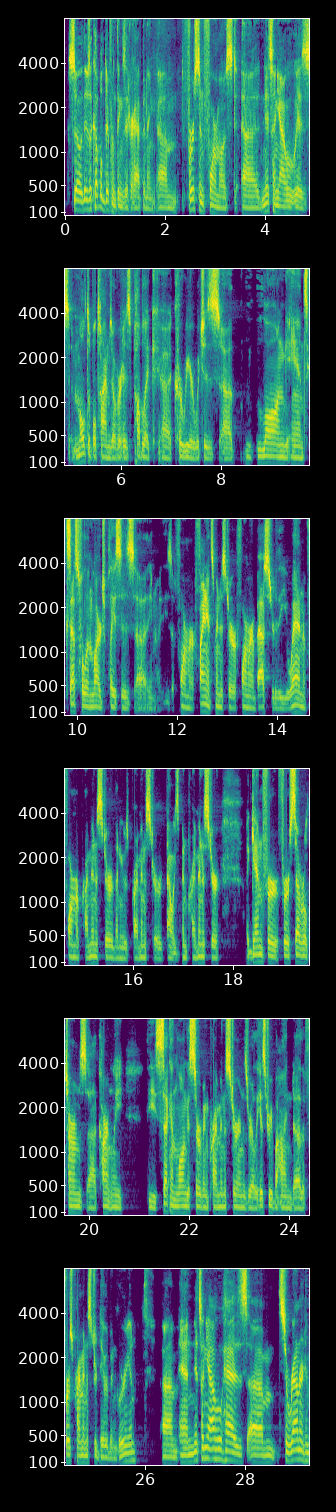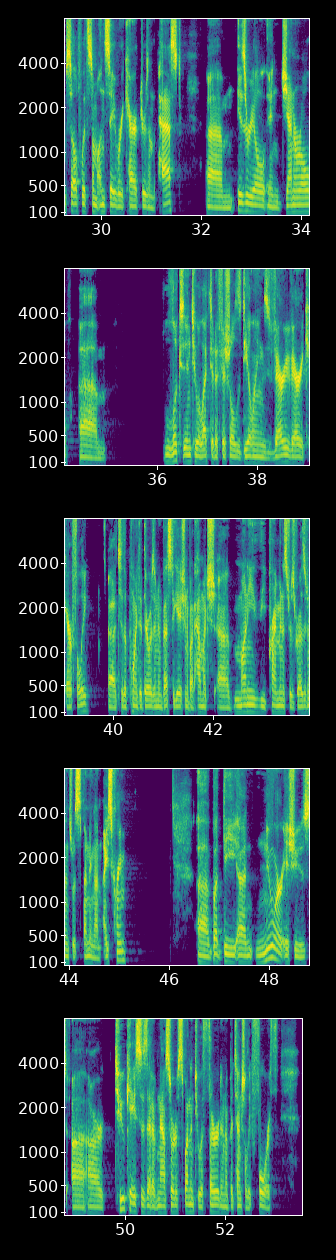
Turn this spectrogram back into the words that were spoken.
So there's a couple different things that are happening. Um, first and foremost, uh, Netanyahu has multiple times over his public uh, career, which is uh, long and successful in large places. Uh, you know, he's a former finance minister, a former ambassador to the UN, a former prime minister. Then he was prime minister. Now he's been prime minister again for for several terms. Uh, currently, the second longest serving prime minister in Israeli history, behind uh, the first prime minister David Ben Gurion. Um, and Netanyahu has um, surrounded himself with some unsavory characters in the past. Um, Israel, in general, um, looks into elected officials' dealings very, very carefully. Uh, to the point that there was an investigation about how much uh, money the prime minister's residence was spending on ice cream. Uh, but the uh, newer issues uh, are two cases that have now sort of spun into a third and a potentially fourth.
